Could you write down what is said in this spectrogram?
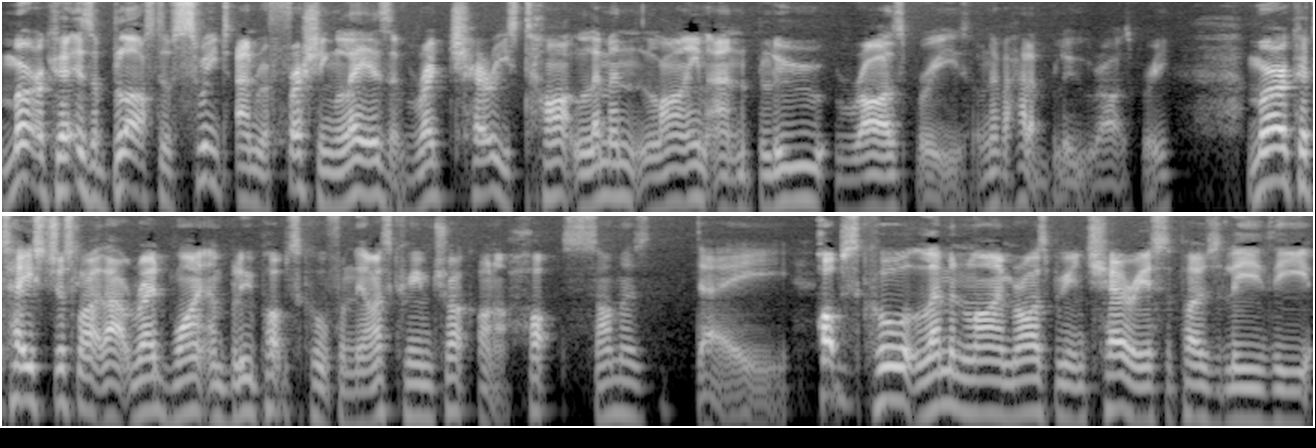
Murica is a blast of sweet and refreshing layers of red cherries, tart lemon, lime, and blue raspberries. I've never had a blue raspberry. Murica tastes just like that red, white, and blue popsicle from the ice cream truck on a hot summer's day. Popsicle, lemon, lime, raspberry, and cherry are supposedly the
